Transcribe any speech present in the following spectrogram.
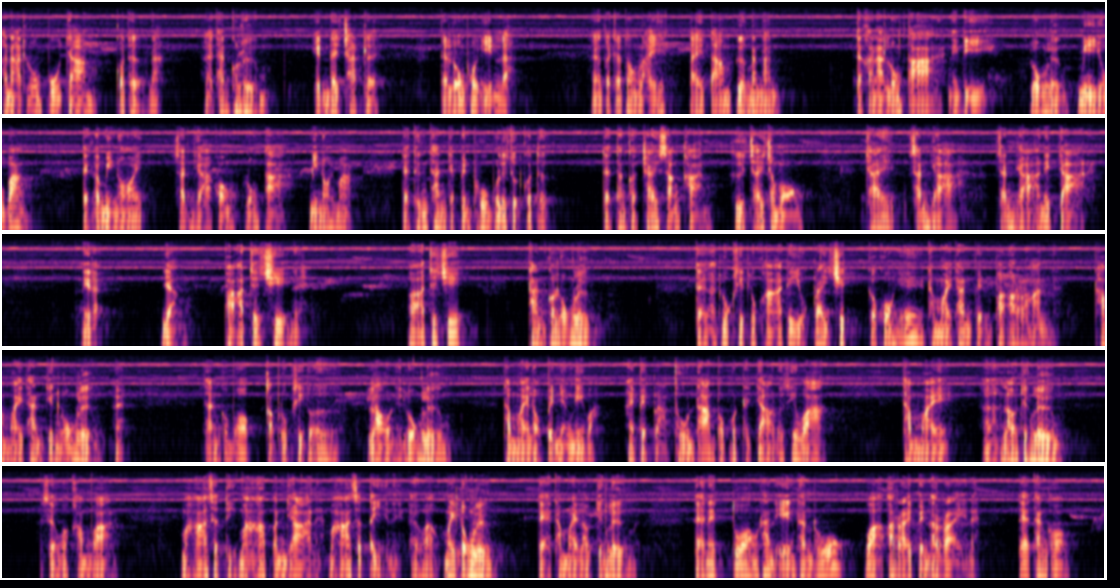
ขนาดหลวงปู่จามก็เถอะนะท่านก็ลืมเห็นได้ชัดเลย แต่หลวงพ่ออินล่ะก็จะต้องไหลไต่ตามเรื่องนั้นๆ แต่ขนาดหลวงตาในดี หลงลืมมีอยู่บ้าง แต่ก็มีน้อยสัญญาของหลวงตามีน้อยมาก แต่ถึงท่านจะเป็นผู้บริสุทธิ์ก็เถอะ แต่ท่านก็ใช้สังขารคือใช้สมอง ใช้สัญญา สัญญาอนิจจานี่แหละ อย่างพระอัจฉริเนี่ยพระอัจฉริท่านก็หลงลืม แต่ลูกศิษย์ลูกหาที่อยู่ใกล้ชิดก็คงเอ๊ะทำไมท่านเป็นพระอรหันต์ทำไมท่านจึงหลงลืมท่านก็บอกกับลูกศิษย์ว่าเออ เรานี่หลงลืมทำไมเราเป็นอย่างนี้วะให้ไปกราบทูลถามพระพุทธเจ้าดูสิว่าทำไมเราจึงลืมเสื่อว่าคำว่า มหาสติมหาปัญญาเนี่ยมหาสติเนี่ยคือว่าไม่หลงลืม แต่ทำไมเราจึงลืม แต่ในตัวของท่านเองท่านรู้ว่าอะไรเป็นอะไรนะแต่ท่านก็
